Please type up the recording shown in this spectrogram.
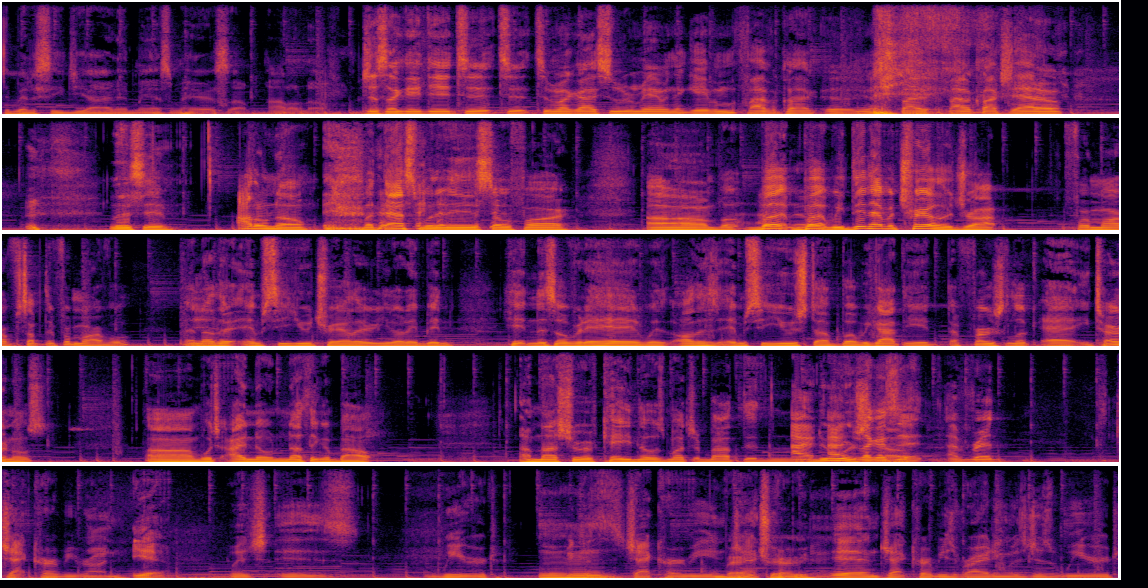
they better CGI that man some hair or something. I don't know. just like they did to, to, to my guy Superman when they gave him a five o'clock uh, you know, five, five o'clock shadow. Listen, I don't know, but that's what it is so far. Um, but but but we did have a trailer drop for Marvel, something for Marvel, another MCU trailer. You know they've been hitting us over the head with all this MCU stuff, but we got the the first look at Eternals, um, which I know nothing about. I'm not sure if Kay knows much about the I, newer I, like I said, I've read Jack Kirby run, yeah, which is weird because it's Jack Kirby and Mm-hmm. Very Jack trippy. Kirby. Yeah, and Jack Kirby's writing was just weird.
